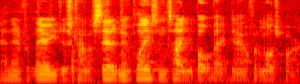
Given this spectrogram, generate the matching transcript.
and then from there you just kind of set it in place and tighten your bolt back down for the most part.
